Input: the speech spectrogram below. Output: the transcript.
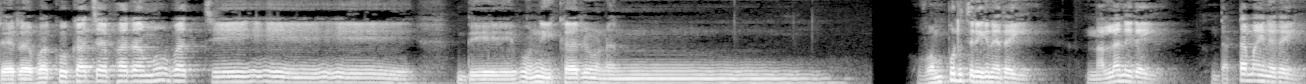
తెరవకు కచభరము వచ్చే దేవుని కరుణన్. వంపులు తిరిగినదై నల్లనిదై దట్టమైనదై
